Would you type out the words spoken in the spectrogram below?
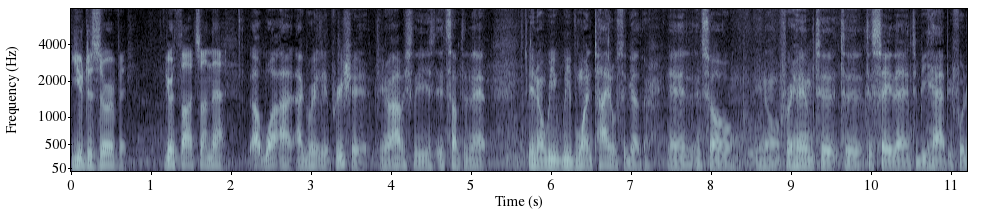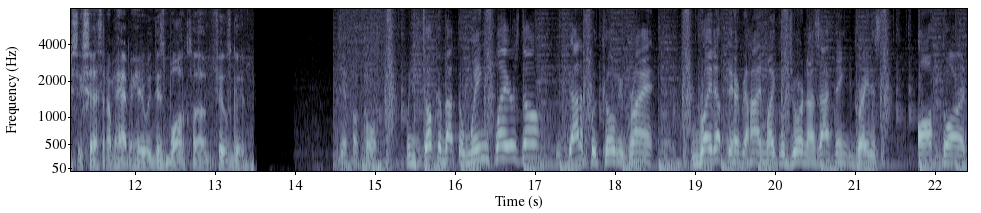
you deserve it. Your thoughts on that? Uh, well, I, I, greatly appreciate it. You know, obviously, it's, it's, something that, you know, we, we've won titles together. And, and so, you know, for him to, to, to say that and to be happy for the success that I'm having here with this ball club feels good. Difficult. When you talk about the wing players, though, you've got to put Kobe Bryant right up there behind Michael Jordan as I think the greatest off guard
